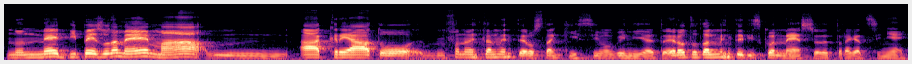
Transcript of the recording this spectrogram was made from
non è dipeso da me, ma mh, ha creato. Fondamentalmente ero stanchissimo, quindi ero totalmente disconnesso. Ho detto, ragazzi miei,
